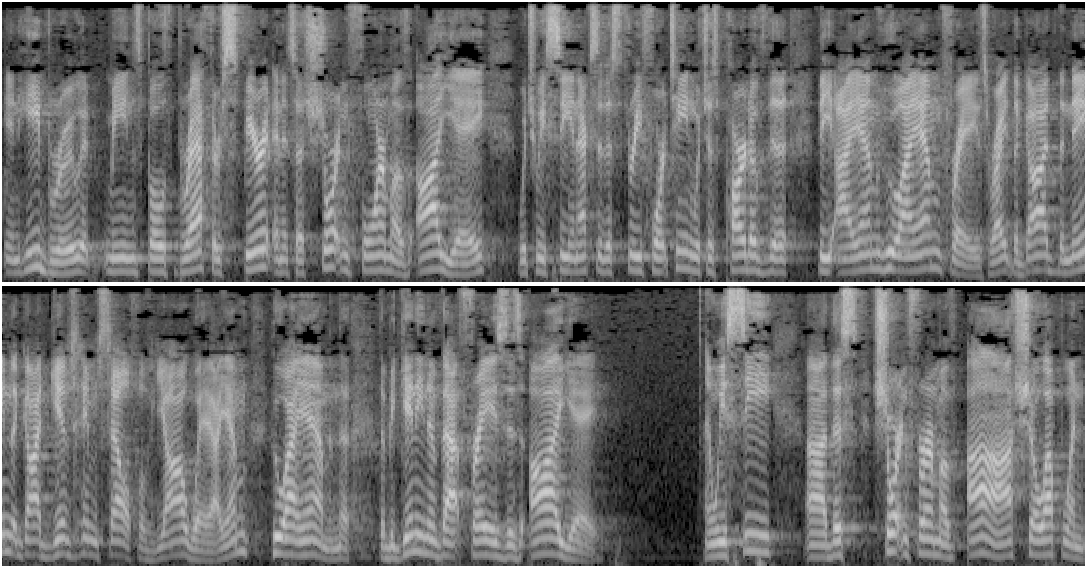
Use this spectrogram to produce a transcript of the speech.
in Hebrew, it means both breath or spirit, and it's a shortened form of aye, which we see in Exodus 3:14, which is part of the the I am who I am phrase, right? The God, the name that God gives himself of Yahweh. I am who I am. And the, the beginning of that phrase is Aye. And we see uh, this shortened form of Ah show up when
